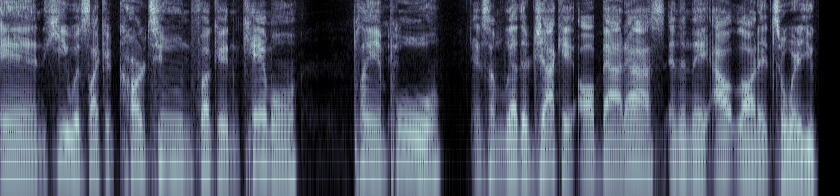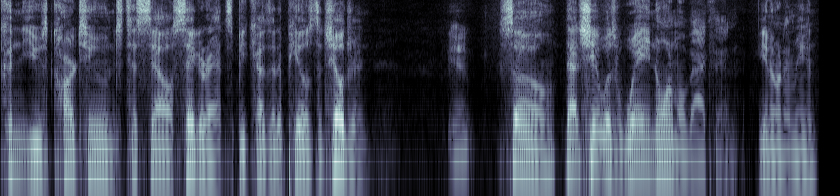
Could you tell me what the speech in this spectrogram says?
and he was like a cartoon fucking camel playing pool in some leather jacket, all badass. And then they outlawed it to where you couldn't use cartoons to sell cigarettes because it appeals to children. Yeah. So that shit was way normal back then. You know what I mean?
